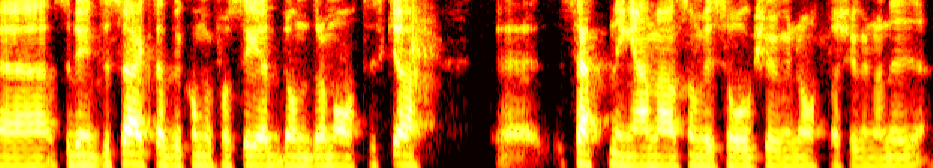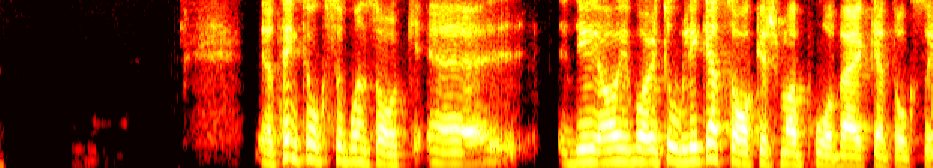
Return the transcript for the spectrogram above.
Eh, så det är inte säkert att vi kommer få se de dramatiska eh, sättningarna som vi såg 2008-2009. Jag tänkte också på en sak. Eh, det har ju varit olika saker som har påverkat också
